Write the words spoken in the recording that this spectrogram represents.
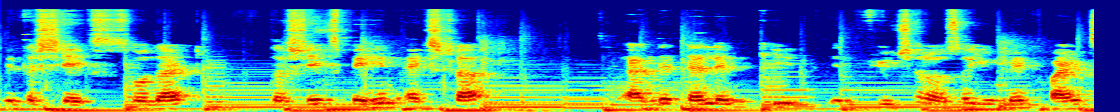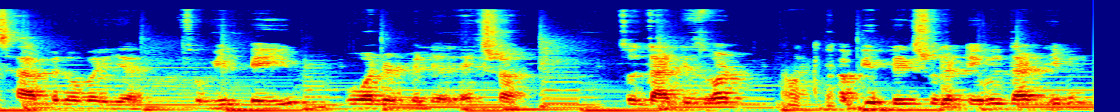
with the sheikhs so that the sheikhs pay him extra and they tell him कि in future also you make fights happen over here so we'll pay you 200 million extra so that is what Okay. Khabib brings to the table that even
